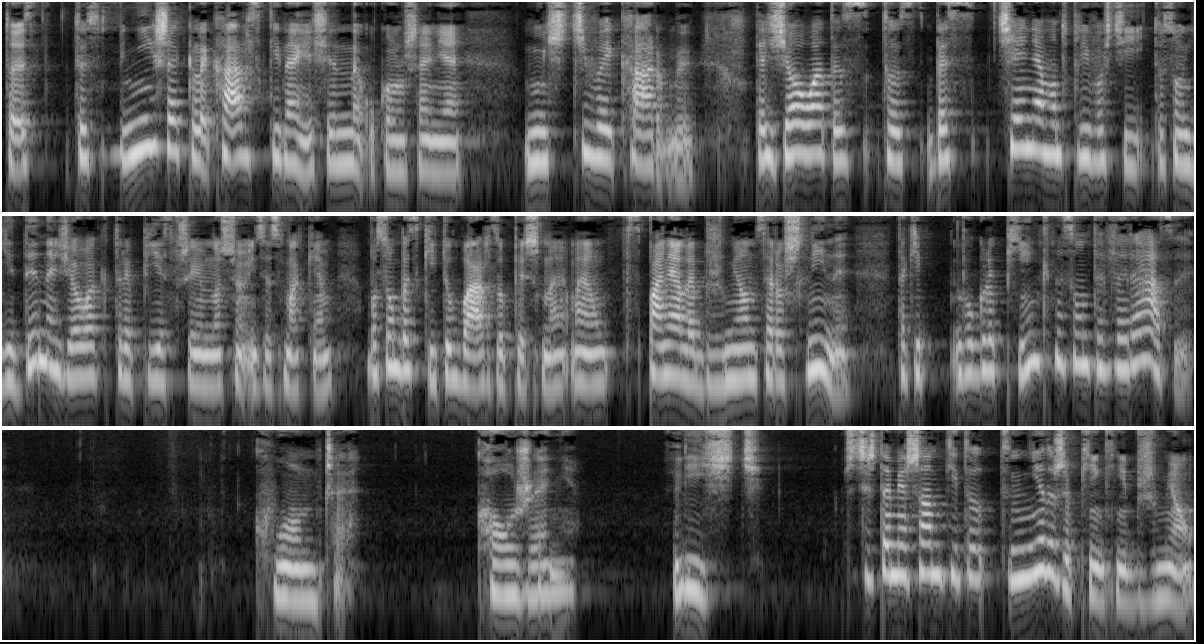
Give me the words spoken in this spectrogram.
To jest, to jest mniszek lekarski na jesienne ukąszenie mściwej karmy. Te zioła to jest, to jest bez cienia wątpliwości, to są jedyne zioła, które piję z przyjemnością i ze smakiem, bo są bez kitu bardzo pyszne, mają wspaniale brzmiące rośliny. Takie w ogóle piękne są te wyrazy. Kłącze, korzeń, liść. Przecież te mieszanki to, to nie to, że pięknie brzmią,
